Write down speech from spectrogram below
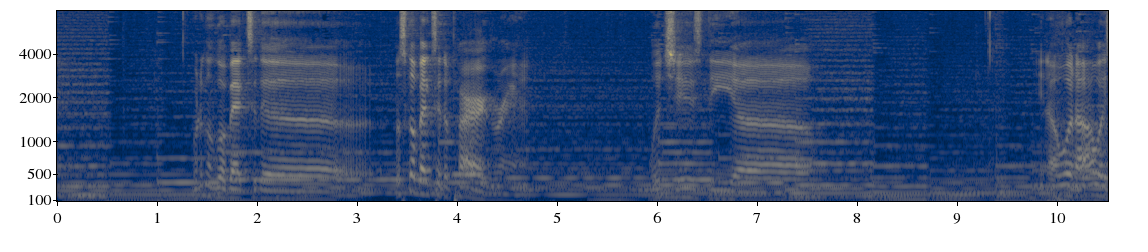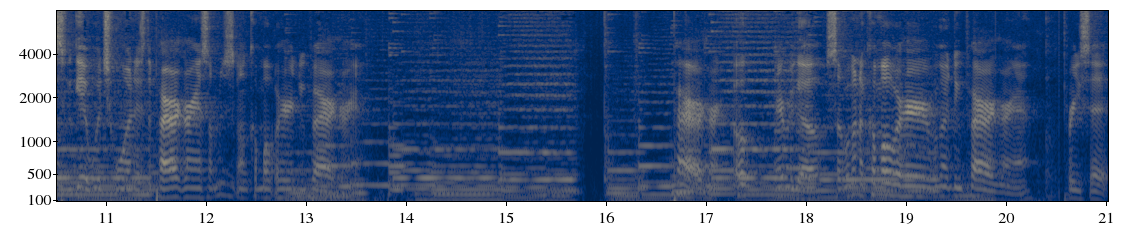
We're gonna go back to the. Let's go back to the Pyrogram, which is the. uh You know what? I always forget which one is the Pyrogram, so I'm just gonna come over here and do Pyrogram. Pyrogram. Oh, there we go. So we're gonna come over here. We're gonna do Pyrogram preset.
